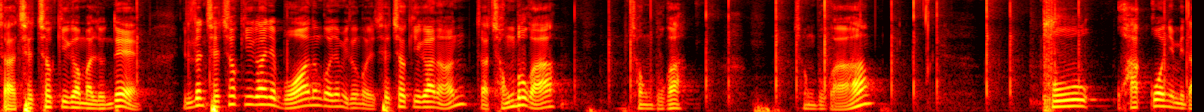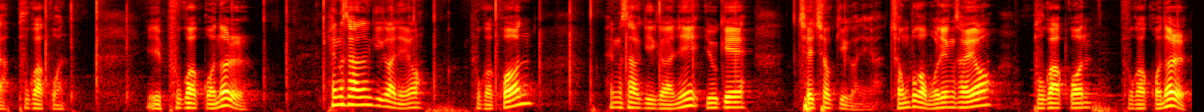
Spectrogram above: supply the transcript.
자, 제척 기간 만료인데 일단 제척 기간이 뭐 하는 거냐면 이런 거예요. 제척 기간은 자, 정부가 정부가 정부가 부과권입니다. 부과권. 이 부과권을 행사하는 기간이에요. 부과권 행사 기간이 이게 제척 기간이에요. 정부가 뭘 행사해요? 부과권, 부과권을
